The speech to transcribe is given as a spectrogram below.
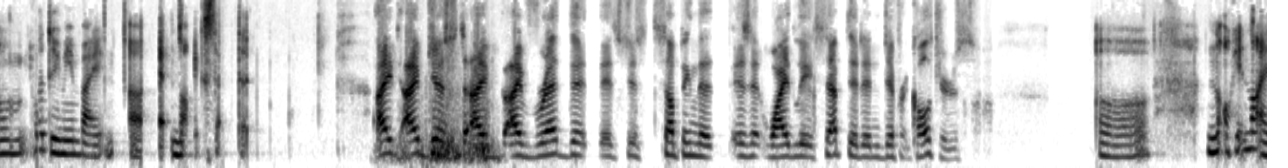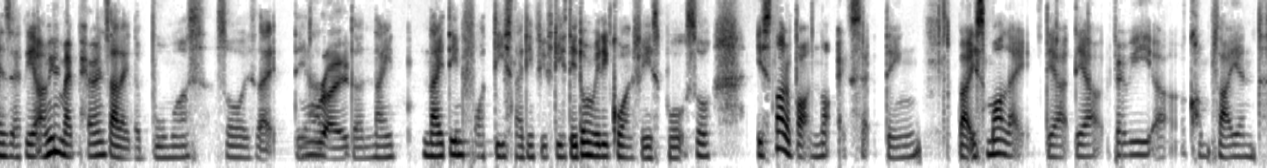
um, what do you mean by uh, not accepted? I I've just I've I've read that it's just something that isn't widely accepted in different cultures. Uh, no, okay, not exactly. I mean, my parents are like the boomers, so it's like they are Right. the ni- 1940s, 1950s. They don't really go on Facebook, so it's not about not accepting, but it's more like they are they are very uh, compliant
